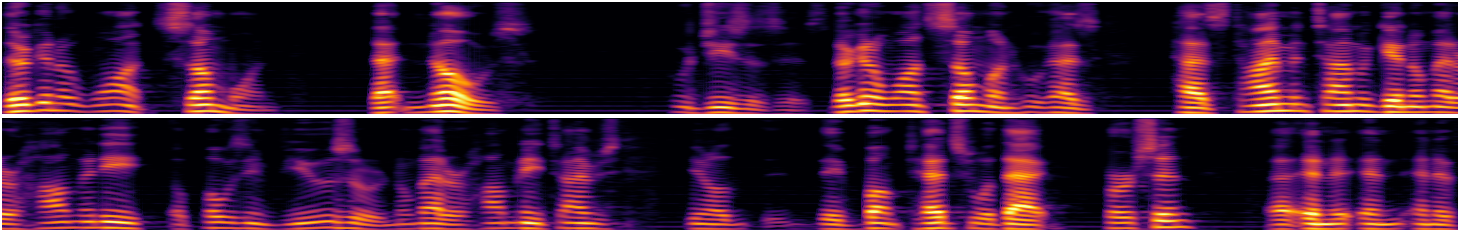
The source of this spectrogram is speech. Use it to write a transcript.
they're going to want someone that knows who Jesus is. They're going to want someone who has has time and time again, no matter how many opposing views or no matter how many times you know they've bumped heads with that person, uh, and and and if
